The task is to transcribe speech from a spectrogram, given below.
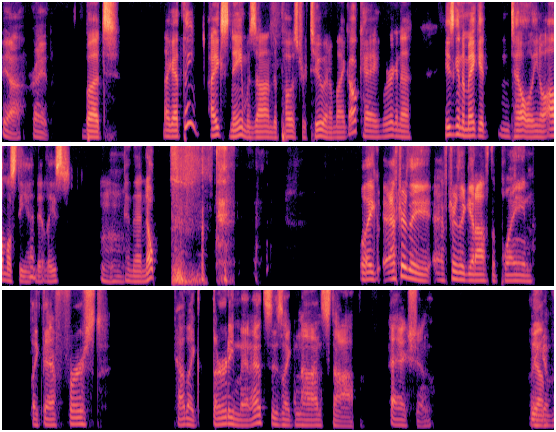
Yeah. Right. But like, I think Ike's name was on the poster too, and I'm like, okay, we're gonna, he's gonna make it until you know almost the end at least, Mhm. and then nope. Well, like after they after they get off the plane, like that first God, like 30 minutes is like nonstop action. Like Yeah. of,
